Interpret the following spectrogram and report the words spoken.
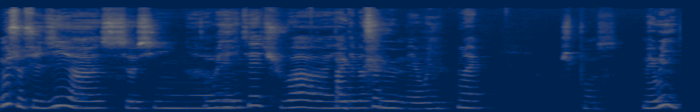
Oui, ceci dit, euh, c'est aussi une euh, Oui. réalité, tu vois. Il y a des que, personnes. mais oui, Ouais. je pense. Mais oui,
